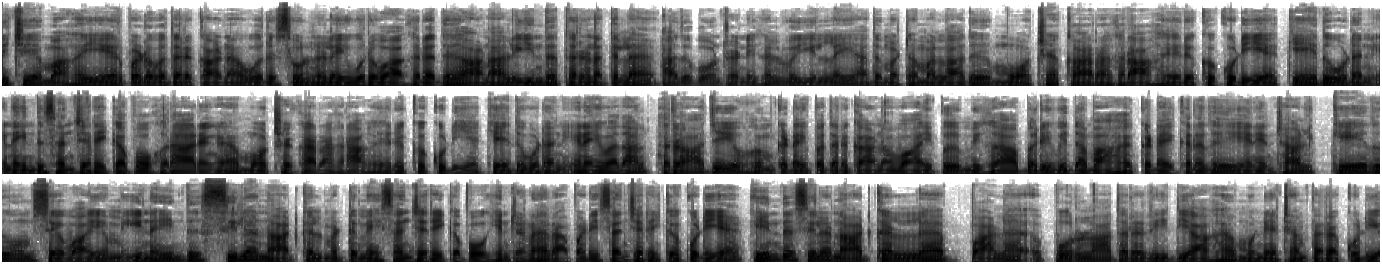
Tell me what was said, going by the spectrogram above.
நிச்சயமாக ஏற்படுவதற்கான ஒரு சூழ்நிலை உருவாகிறது. ஆனால் இந்த தருணத்தில் அது போன்ற நிகழ்வு இல்லை. அது மட்டுமல்லாது மோட்சக்காரகராக இருக்கக்கூடிய கேதுவுடன் இணைந்து சஞ்சரிக்க போகிறாருங்க. மோட்சக்காரகராக இருக்கக்கூடிய கேதுவுடன் இணைவதால் ராஜயோகம் கிடைப்பதற்கான வாய்ப்பு மிக அபரிவிதமாக கிடைக்கிறது. ஏனென்றால் கேதுவும் செவ் செவ்வாயும் இணைந்து சில நாட்கள் மட்டுமே சஞ்சரிக்க போகின்றனர். அப்படி சஞ்சரிக்கக்கூடிய இந்த சில நாட்கள்ல பல பொருளாதார ரீதியாக முன்னேற்றம் பெறக்கூடிய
